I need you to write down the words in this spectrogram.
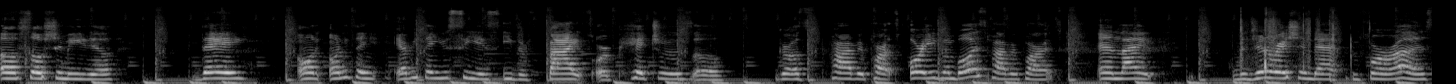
of social media, they on only thing everything you see is either fights or pictures of girls' private parts or even boys' private parts. And like the generation that before us,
